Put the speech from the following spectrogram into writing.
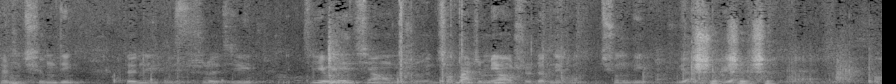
这种穹顶的那种设计，有点像我们说像万神庙似的那种穹顶啊，圆是圆是是，哦，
